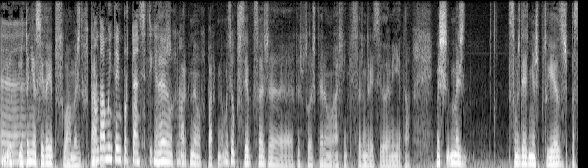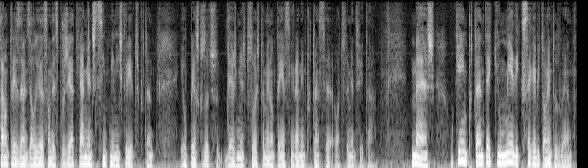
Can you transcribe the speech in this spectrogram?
uh, eu, eu, tenho essa ideia pessoal, mas repare. Não dá muita importância, digamos. Não, repare não. que não, repare que não. Mas eu percebo que seja. que as pessoas queiram, achem que isso seja um direito de cidadania e tal. Mas, mas somos 10 milhões de portugueses, passaram 3 anos de realização desse projeto e há menos de 5 mil inscritos. Portanto, eu penso que os outros 10 milhões de pessoas também não têm assim grande importância ao testamento vital. Mas o que é importante é que o médico que segue habitualmente o doente,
